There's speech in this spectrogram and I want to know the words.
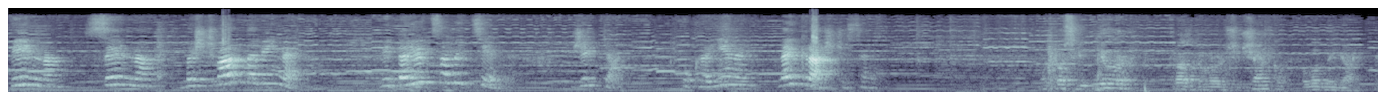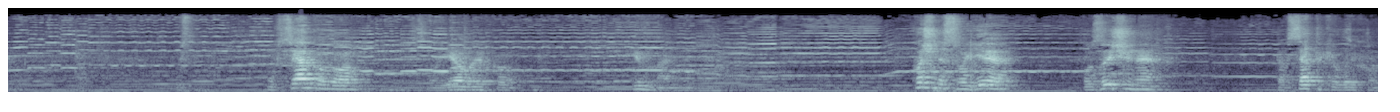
вільна, сильна, безчварна війни. Віддають саме цінне життя України найкращі сини. Матросський Ігор, Тарас Григорович Шевченко, Холодний Яр. У всякого своє лихо і в мене. Хоч не своє, позичене, та все-таки лихо.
